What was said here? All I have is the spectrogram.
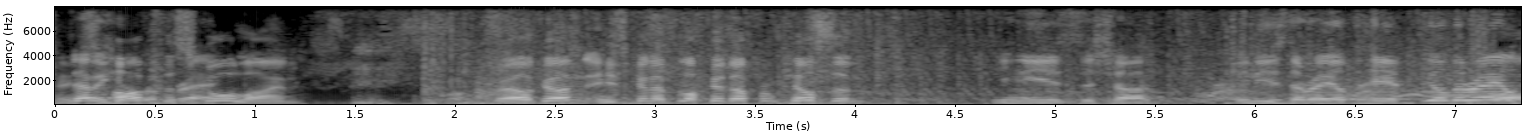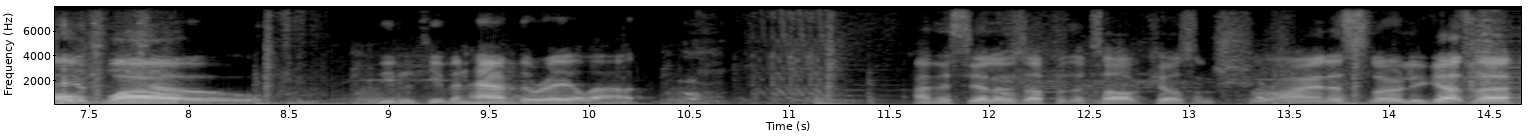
He's go, half a the frag. scoreline. Railgun, he's gonna block it off from k1llsen. He needs the shot. He needs the rail to hit. Kill the rail Oh, hit. wow. No. Didn't even have the rail out. And this yellow's up at the top. k1llsen trying to slowly get there.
